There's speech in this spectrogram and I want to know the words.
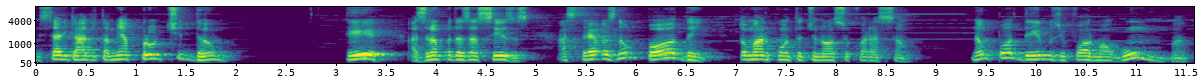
está ligado também à prontidão. Ter as lâmpadas acesas, as trevas não podem tomar conta de nosso coração. Não podemos de forma alguma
